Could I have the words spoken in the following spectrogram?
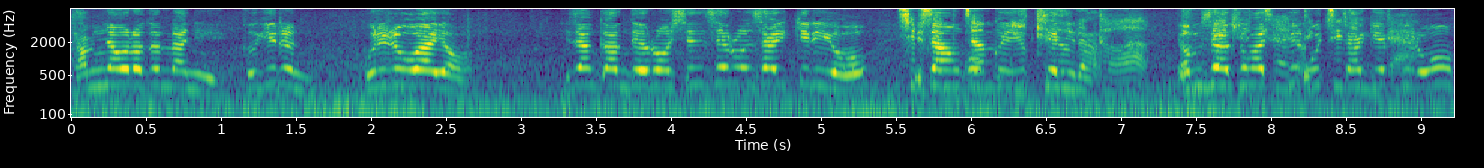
담력을 얻었나니 그 길은 우리를 위하여 이장 가운데 오신 새로운 살 길이요. 이장 꼭그 육체니라. 13.2km 앞 염소와 송아지 피 동네 오직 자기의 피로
